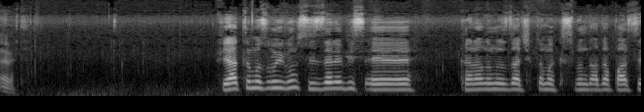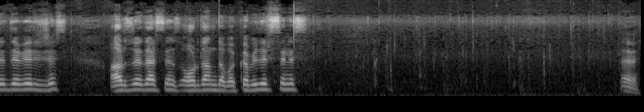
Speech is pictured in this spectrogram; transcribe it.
Evet. Fiyatımız uygun. Sizlere biz e, kanalımızda açıklama kısmında da parseli de vereceğiz. Arzu ederseniz oradan da bakabilirsiniz. Evet.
